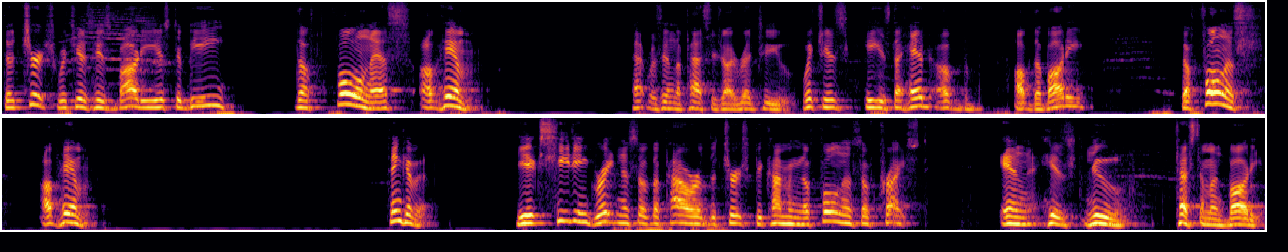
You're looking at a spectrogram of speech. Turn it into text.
The church, which is his body, is to be the fullness of Him. That was in the passage I read to you, which is He is the head of the, of the body, the fullness of Him. Think of it the exceeding greatness of the power of the church becoming the fullness of Christ in His New Testament body,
